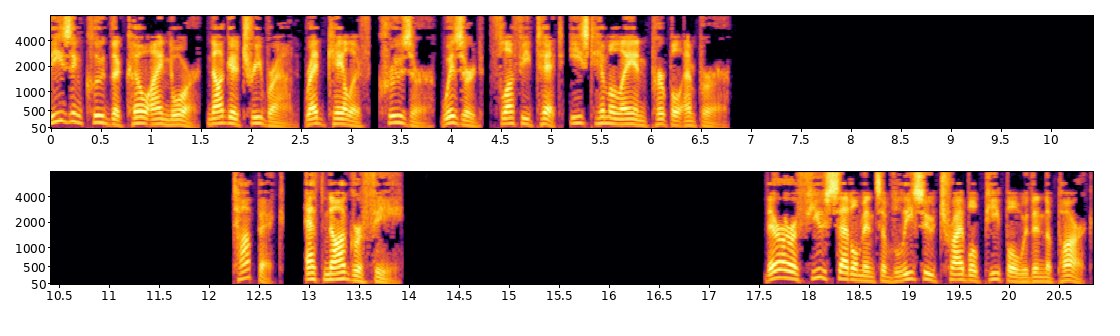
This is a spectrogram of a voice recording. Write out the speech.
These include the Ko-i-Noor, Naga treebrown, red caliph, cruiser, wizard, fluffy tit, East Himalayan purple emperor. Ethnography There are a few settlements of Lisu tribal people within the park.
